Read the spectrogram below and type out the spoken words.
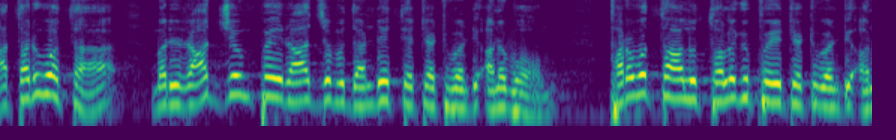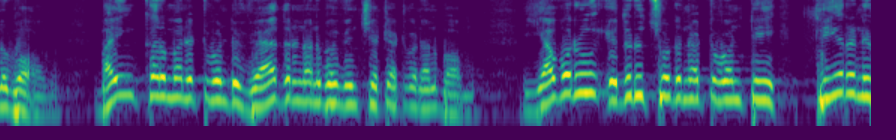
ఆ తరువాత మరి రాజ్యంపై రాజ్యము దండెత్తేటటువంటి అనుభవం. పర్వతాలు తొలగిపోయేటటువంటి అనుభవం భయంకరమైనటువంటి వేదనను అనుభవించేటటువంటి అనుభవం. ఎవరు ఎదురు చూడనటువంటి తీరని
